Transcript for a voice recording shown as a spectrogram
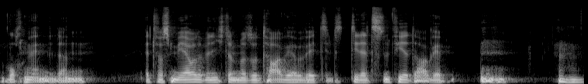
Wochenende dann etwas mehr oder wenn ich dann mal so Tage habe, die letzten vier Tage. Mhm.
